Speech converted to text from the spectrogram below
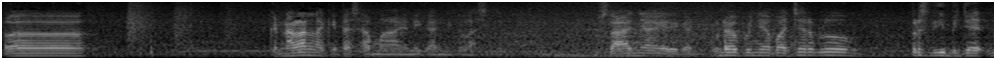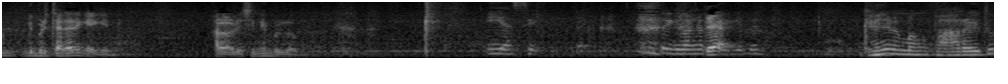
eh kenalan lah kita sama ini kan di kelas itu. Terus tanya gitu kan, udah punya pacar belum? Terus dibeja- dibercandain kayak gini. Kalau di sini belum. iya sih sering banget Kayak- kayak gitu Kayaknya memang Pare itu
